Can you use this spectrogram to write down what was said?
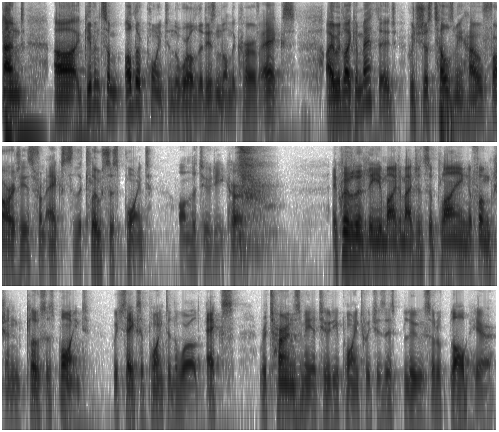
And uh, given some other point in the world that isn't on the curve x, I would like a method which just tells me how far it is from x to the closest point on the 2D curve. Equivalently, you might imagine supplying a function closest point, which takes a point in the world x, returns me a 2D point, which is this blue sort of blob here,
